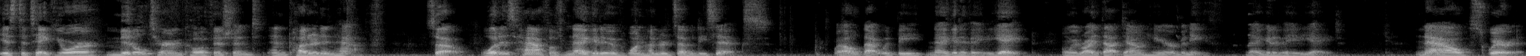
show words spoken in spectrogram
is to take your middle term coefficient and cut it in half. So, what is half of negative 176? Well, that would be negative 88. And we write that down here beneath, negative 88. Now, square it.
